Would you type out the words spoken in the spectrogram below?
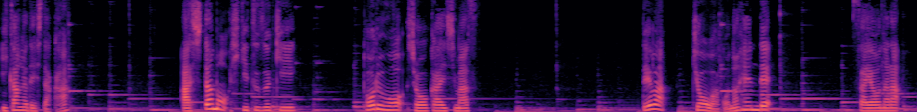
いかがでしたか？明日も引き続き「取る」を紹介します。では今日はこの辺で。さようなら。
